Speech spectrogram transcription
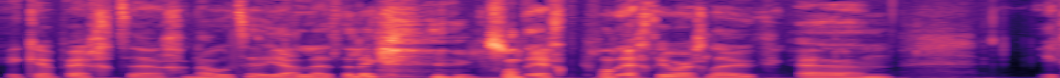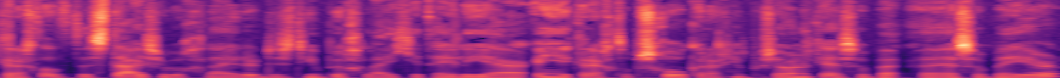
Ik heb echt eh, genoten, ja, letterlijk. ik, vond echt, ik vond het echt heel erg leuk. Ehm, je krijgt altijd een stagebegeleider, dus die begeleidt je het hele jaar. En je krijgt op school krijg je een persoonlijke SOB, eh, SOB'er.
